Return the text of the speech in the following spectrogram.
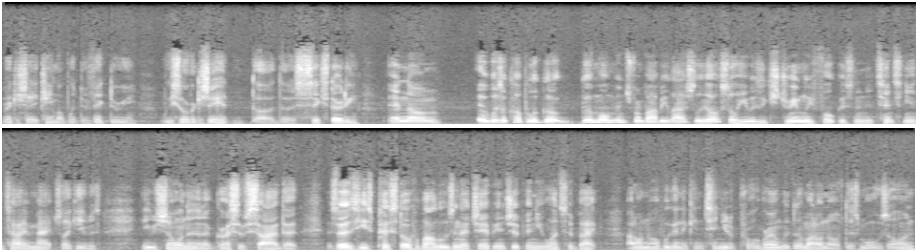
Ricochet came up with the victory. We saw Ricochet hit uh, the 630, and um it was a couple of good good moments from Bobby Lashley also. He was extremely focused and intense the entire match. Like he was he was showing an aggressive side that says he's pissed off about losing that championship and he wants it back. I don't know if we're gonna continue the program with them. I don't know if this moves on.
